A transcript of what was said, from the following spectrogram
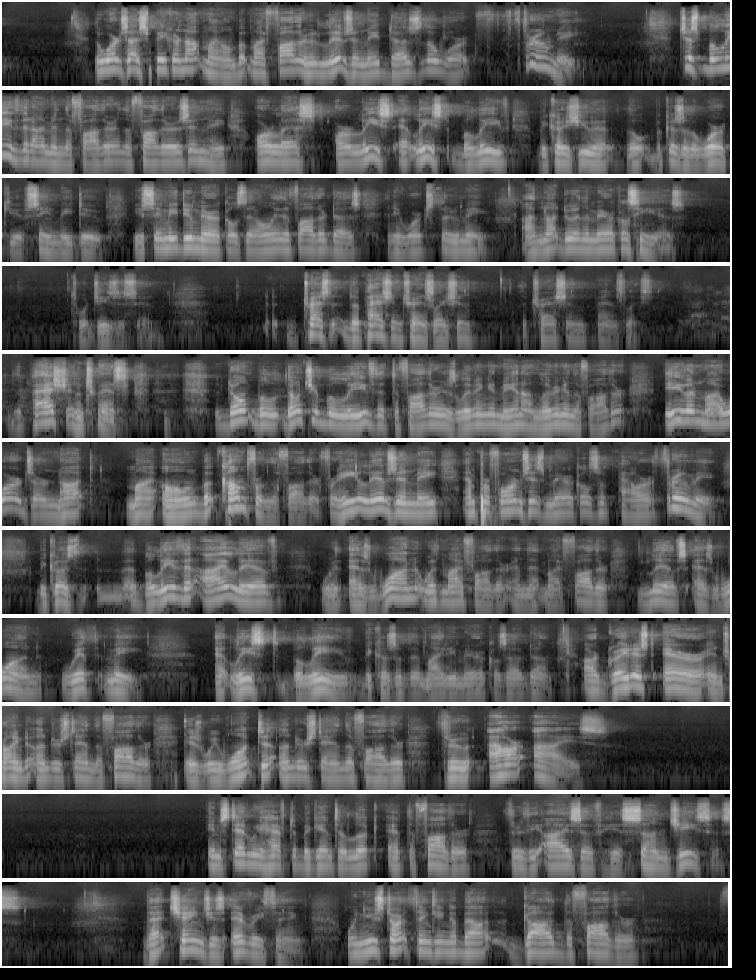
The words I speak are not my own, but my Father who lives in me does the work through me. Just believe that I'm in the Father and the Father is in me, or less, or least, at least believe because you because of the work you have seen me do. You see me do miracles that only the Father does, and He works through me. I'm not doing the miracles He is. That's what Jesus said. The Passion Translation, the Trashion Translation the Passion Trans. Don't, don't you believe that the Father is living in me and I'm living in the Father? Even my words are not my own, but come from the Father, for He lives in me and performs His miracles of power through me. Because uh, believe that I live with, as one with my Father, and that my Father lives as one with me at least believe because of the mighty miracles I've done. Our greatest error in trying to understand the Father is we want to understand the Father through our eyes. Instead, we have to begin to look at the Father through the eyes of His Son Jesus. That changes everything. When you start thinking about God the Father,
